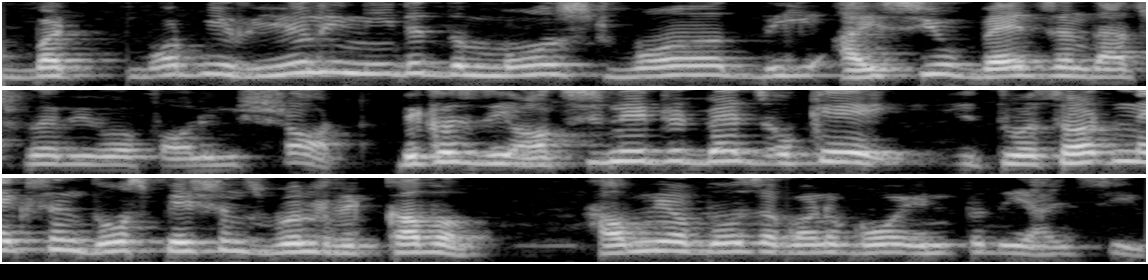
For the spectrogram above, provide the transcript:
But what we really needed the most were the icu beds and that's where we were falling short. Because the oxygenated beds okay to a certain extent those patients will recover. How many of those are going to go into the ICU?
